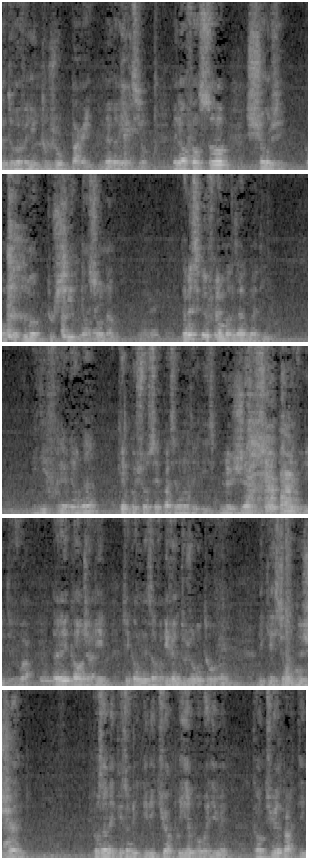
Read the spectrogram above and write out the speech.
vous êtes revenu toujours pareil, même réaction. Mais l'enfant sort changé, complètement touché dans son âme. Vous savez ce que frère Manzal m'a dit? Il dit, frère Léonard, quelque chose s'est passé dans notre église. Le jeune soeur qui est venu te voir. Vous savez, quand j'arrive, j'ai comme les enfants, ils viennent toujours autour, hein, des questions de jeunes. Posant des questions, il dit, tu as prié pour eux, il dit, mais quand tu es parti,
